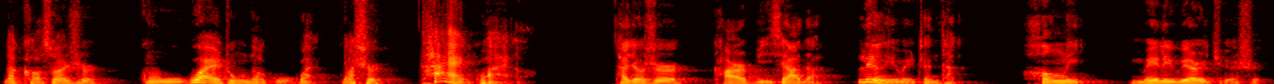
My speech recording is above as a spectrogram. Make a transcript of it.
那可算是古怪中的古怪，那是太怪了。他就是卡尔笔下的另一位侦探亨利·梅里维尔爵士。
